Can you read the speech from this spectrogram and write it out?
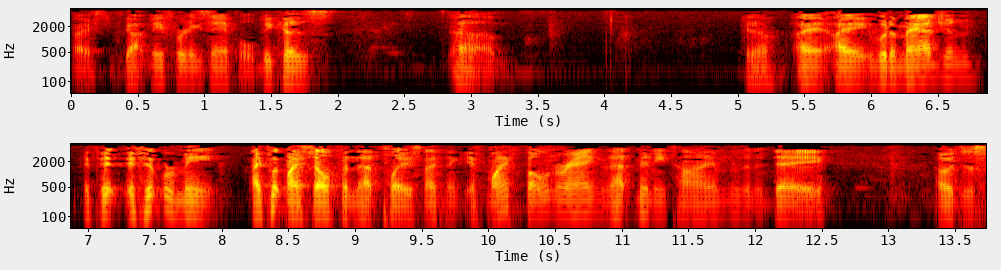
Christ. You've got me for an example because, um, you know, I, I would imagine if it, if it were me, I put myself in that place, and I think if my phone rang that many times in a day, I would just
